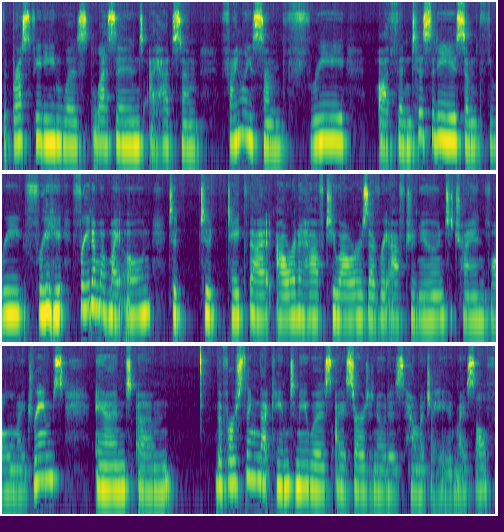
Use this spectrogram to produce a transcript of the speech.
the breastfeeding was lessened. I had some finally some free authenticity, some three free freedom of my own to to take that hour and a half, two hours every afternoon to try and follow my dreams. And um, the first thing that came to me was I started to notice how much I hated myself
